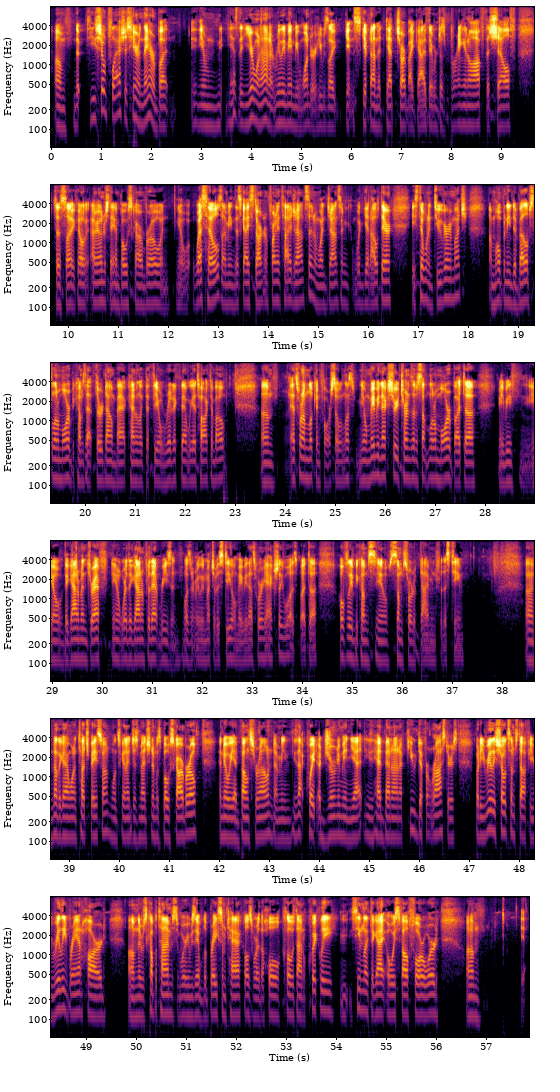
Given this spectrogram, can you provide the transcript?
Um, the, he showed flashes here and there, but you know, as the year went on, it really made me wonder. He was like getting skipped on the depth chart by guys they were just bringing off the shelf. Just like, oh, I understand Bo Scarborough and you know Wes Hills. I mean, this guy's starting in front of Ty Johnson, and when Johnson would get out there, he still wouldn't do very much. I'm hoping he develops a little more, becomes that third down back, kind of like the Theo Riddick that we had talked about. Um, that's what I'm looking for. So unless you know, maybe next year he turns into something a little more, but uh, maybe you know they got him in the draft you know where they got him for that reason wasn't really much of a steal maybe that's where he actually was but uh, hopefully he becomes you know some sort of diamond for this team uh, another guy I want to touch base on, once again, I just mentioned him, was Bo Scarborough. I know he had bounced around. I mean, he's not quite a journeyman yet. He had been on a few different rosters, but he really showed some stuff. He really ran hard. Um, there was a couple times where he was able to break some tackles, where the hole closed on quickly. Seemed like the guy always fell forward. Um,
